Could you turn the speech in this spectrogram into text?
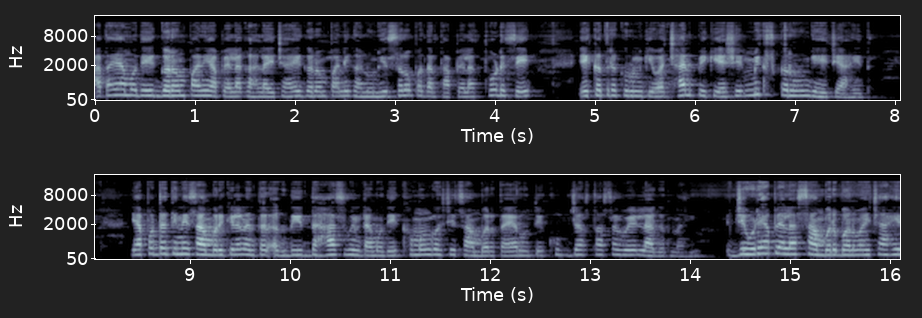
आता यामध्ये गरम पाणी आपल्याला घालायचे आहे. गरम पाणी घालून हे सर्व पदार्थ आपल्याला थोडेसे एकत्र करून किंवा छानपैकी असे मिक्स करून घ्यायचे आहेत. या पद्धतीने सांबर केल्यानंतर अगदी दहाच मिनिटामध्ये खमंग सांबर तयार होते. खूप जास्त असा वेळ लागत नाही. जेवढे आपल्याला सांबर बनवायचे आहे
